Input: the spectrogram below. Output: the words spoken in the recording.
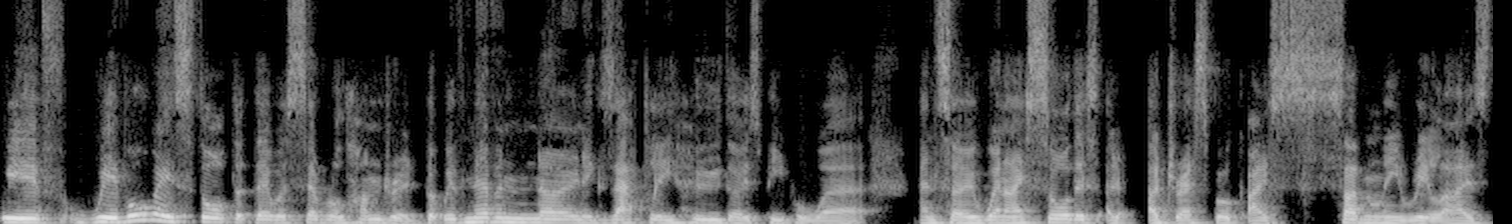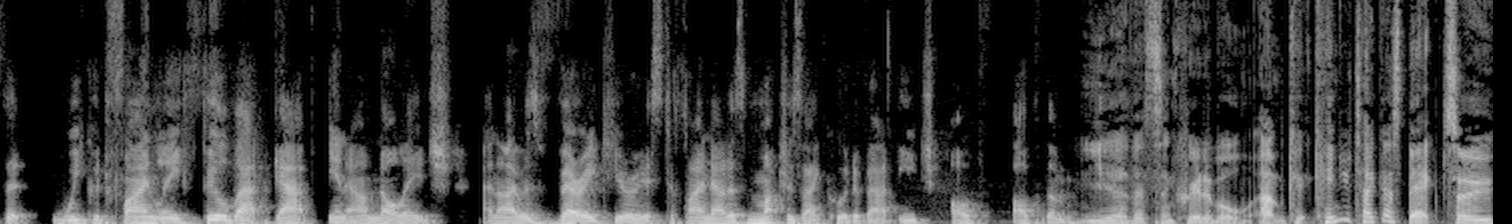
we've we've always thought that there were several hundred, but we've never known exactly who those people were. And so when I saw this address book, I suddenly realized that we could finally fill that gap in our knowledge. And I was very curious to find out as much as I could about each of of them. Yeah, that's incredible. Um, c- can you take us back to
